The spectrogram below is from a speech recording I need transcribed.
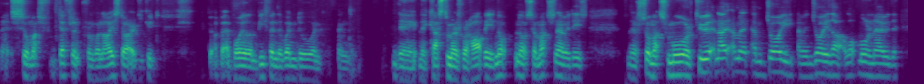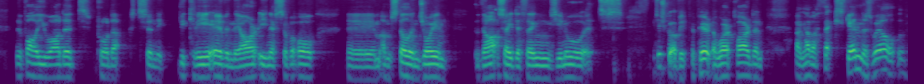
it's so much different from when I started. You could put a bit of boiling beef in the window and and the the customers were happy. Not not so much nowadays. There's so much more to it, and I, I'm, I enjoy I enjoy that a lot more now. The the value added products and the, the creative and the artiness of it all. Um, I'm still enjoying that side of things. You know, it's you just got to be prepared to work hard and and have a thick skin as well.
